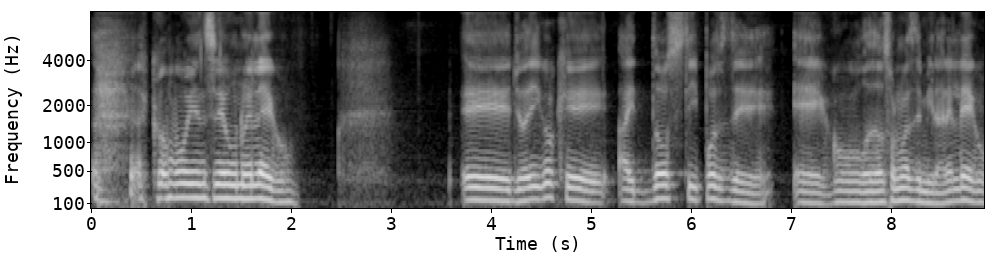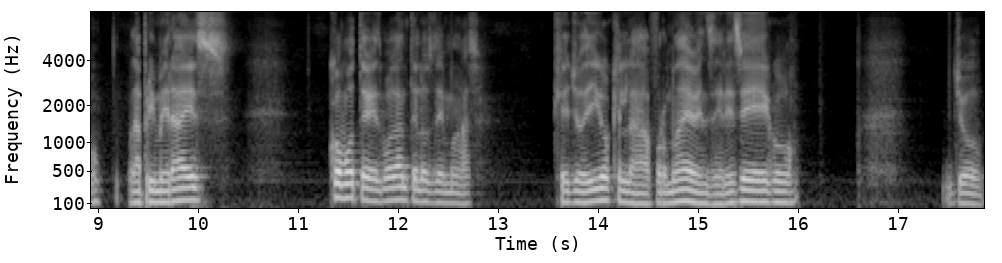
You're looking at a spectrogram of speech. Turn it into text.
¿Cómo vence uno el ego? Eh, yo digo que hay dos tipos de ego, o dos formas de mirar el ego. La primera es cómo te ves vos ante los demás. Que yo digo que la forma de vencer ese ego, yo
